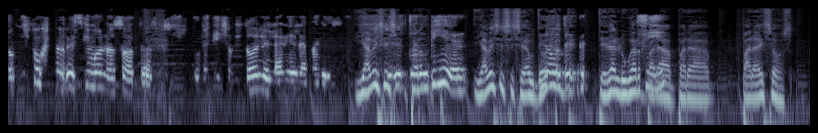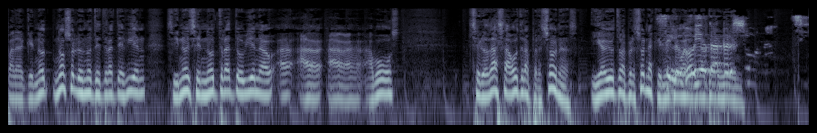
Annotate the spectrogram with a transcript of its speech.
lo mismo que nos decimos nosotros, sobre todo en el área de la pareja. Y a veces, también, y a veces ese auto-odio te, da lugar para, para para esos, para que no, no solo no te trates bien, sino ese no trato bien a, a, vos, se lo das a otras personas. Y hay otras personas que no se lo doy a otra persona, sí,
